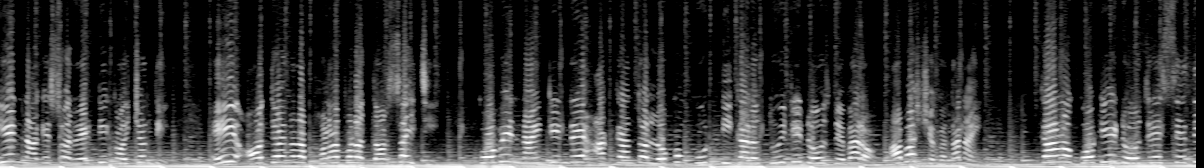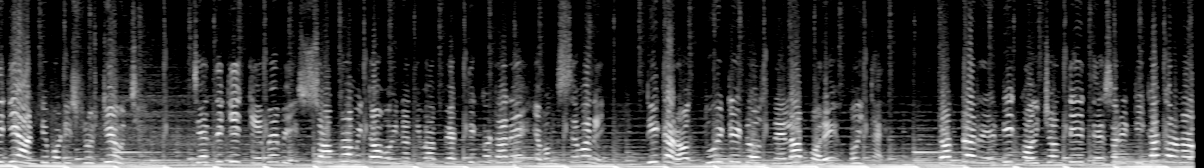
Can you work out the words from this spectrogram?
ଡିଏନ୍ ନାଗେଶ୍ୱର ରେଡ୍ଡି କହିଛନ୍ତି ଏହି ଅଧ୍ୟୟନର ଫଳାଫଳ ଦର୍ଶାଇଛି କୋଭିଡ୍ ନାଇଣ୍ଟିନ୍ରେ ଆକ୍ରାନ୍ତ ଲୋକଙ୍କୁ ଟିକାର ଦୁଇଟି ଡୋଜ୍ ନେବାର ଆବଶ୍ୟକତା ନାହିଁ କାରଣ ଗୋଟିଏ ଡୋଜ୍ରେ ସେତିକି ଆଣ୍ଟିବଡି ସୃଷ୍ଟି ହେଉଛି ଯେତିକି କେବେ ବି ସଂକ୍ରମିତ ହୋଇନଥିବା ବ୍ୟକ୍ତିଙ୍କଠାରେ ଏବଂ ସେମାନେ ଟିକାର ଦୁଇଟି ଡୋଜ୍ ନେଲା ପରେ ହୋଇଥାଏ ଡକ୍ଟର ରେଡ୍ଡି କହିଛନ୍ତି ଦେଶରେ ଟିକାକରଣର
